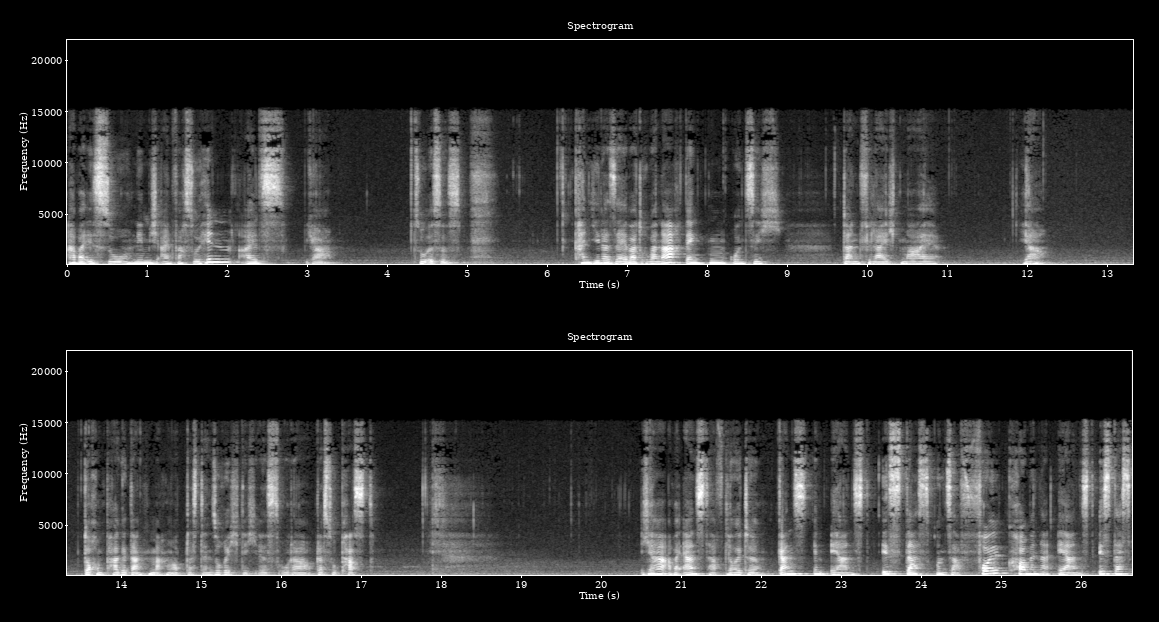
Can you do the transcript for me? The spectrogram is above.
aber ist so. Nehme ich einfach so hin, als ja, so ist es. Kann jeder selber drüber nachdenken und sich dann vielleicht mal, ja, doch ein paar Gedanken machen, ob das denn so richtig ist oder ob das so passt. Ja, aber ernsthaft, Leute, ganz im Ernst, ist das unser vollkommener Ernst? Ist das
